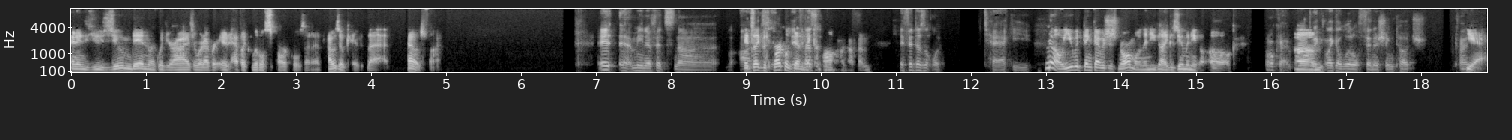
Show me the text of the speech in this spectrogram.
And then you zoomed in like with your eyes or whatever, it'd have like little sparkles in it. I was okay with that. That was fine. It. I mean, if it's not, It's like the obviously, sparkles if it didn't like come off or nothing. If it doesn't look tacky, No, you would think that was just normal. And then you like zoom in and you go, oh, okay. okay, Um, like like a little finishing touch. Kind of Yeah.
